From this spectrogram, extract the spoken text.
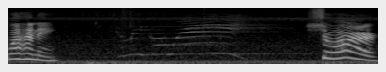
What, honey? Sure.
